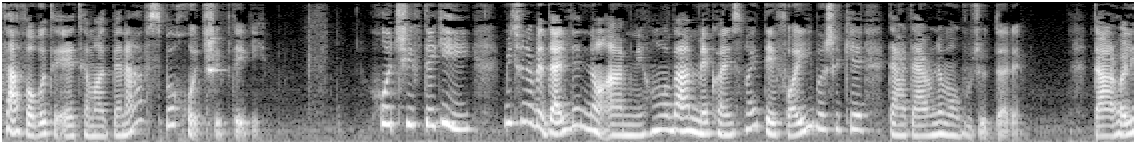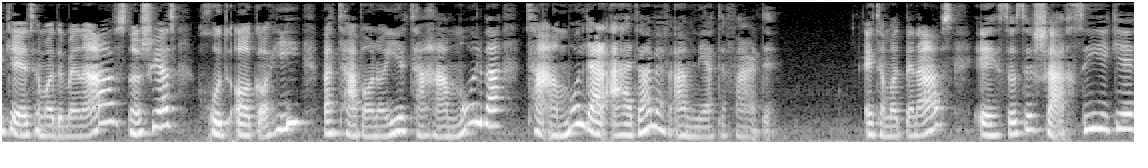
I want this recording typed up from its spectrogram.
تفاوت اعتماد به نفس با خودشیفتگی. خودشیفتگی می‌تونه به دلیل ناامنی ها و مکانیسم های دفاعی باشه که در درون ما وجود داره. در حالی که اعتماد به نفس ناشی از خودآگاهی و توانایی تحمل و تعمل در عدم امنیت فرده. اعتماد به نفس احساس شخصیه که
